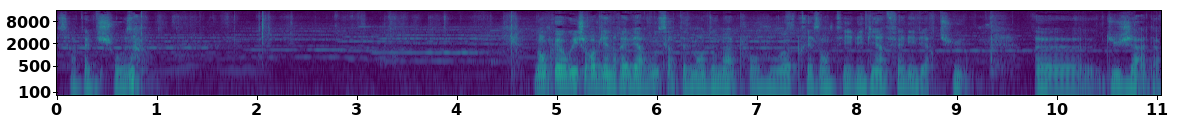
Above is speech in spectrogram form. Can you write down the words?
certaines choses. Donc oui, je reviendrai vers vous certainement demain pour vous présenter les bienfaits, les vertus du jade.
